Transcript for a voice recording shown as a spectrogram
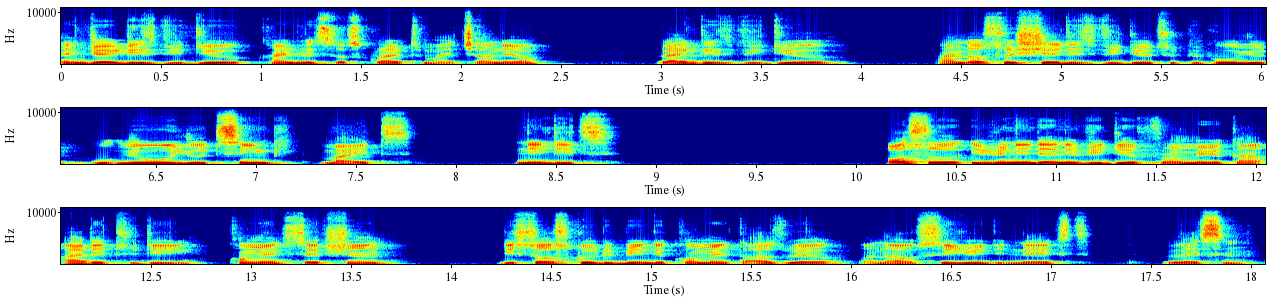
enjoyed this video kindly subscribe to my channel like this video and also share this video to people you you you think might need it. Also if you need any video from me you can add it to the comment section. The source code will be in the comment as well and i'll see you in the next lesson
